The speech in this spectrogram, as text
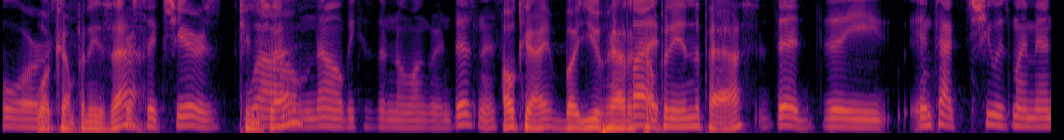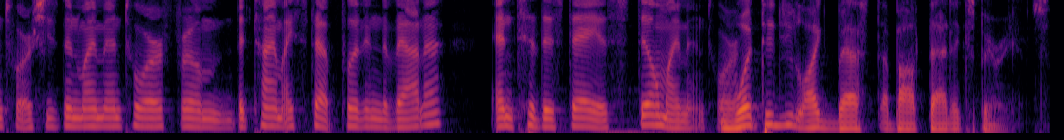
for What company is that? For six years. Can you say? no, because they're no longer in business. Okay, but you had a But- company in the past. The the in fact, she was my mentor. She's been my mentor from the time I stepped foot in Nevada, and to this day is still my mentor. What did you like best about that experience?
